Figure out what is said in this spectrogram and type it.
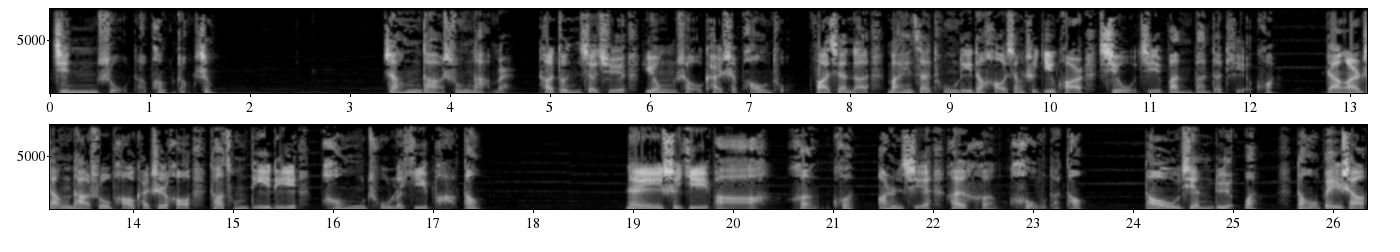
金属的碰撞声。张大叔纳闷他蹲下去，用手开始刨土，发现呢，埋在土里的好像是一块锈迹斑斑的铁块。然而，张大叔刨开之后，他从地里刨出了一把刀。那是一把很宽而且还很厚的刀，刀尖略弯。刀背上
